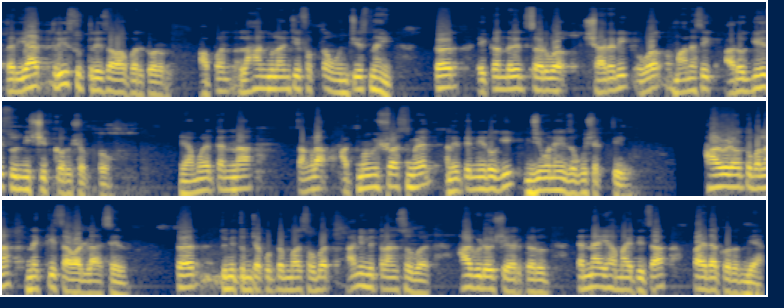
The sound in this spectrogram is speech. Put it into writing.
तर या त्रिसूत्रीचा वापर करून आपण लहान मुलांची फक्त उंचीच नाही तर एकंदरीत सर्व शारीरिक व मानसिक आरोग्यही सुनिश्चित करू शकतो. यामुळे त्यांना चांगला आत्मविश्वास मिळेल आणि ते निरोगी जीवनही जगू शकतील. हा व्हिडिओ तुम्हाला नक्कीच आवडला असेल तर तुम्ही तुमच्या कुटुंबासोबत आणि मित्रांसोबत हा व्हिडिओ शेअर करून त्यांना ह्या माहितीचा फायदा करून द्या.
